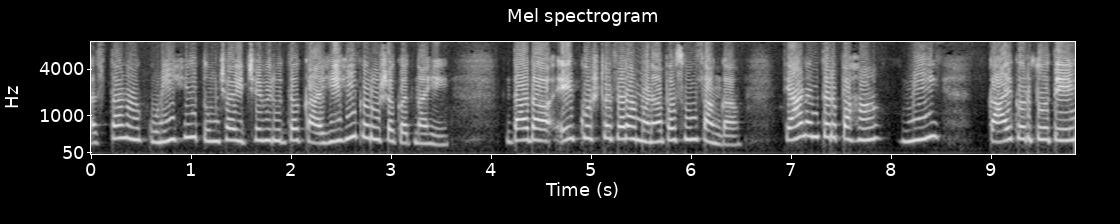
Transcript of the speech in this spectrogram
असताना कुणीही तुमच्या इच्छेविरुद्ध काहीही करू शकत नाही. दादा एक गोष्ट जरा मनापासून सांगा. त्यानंतर पहा मी काय करतो ते?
